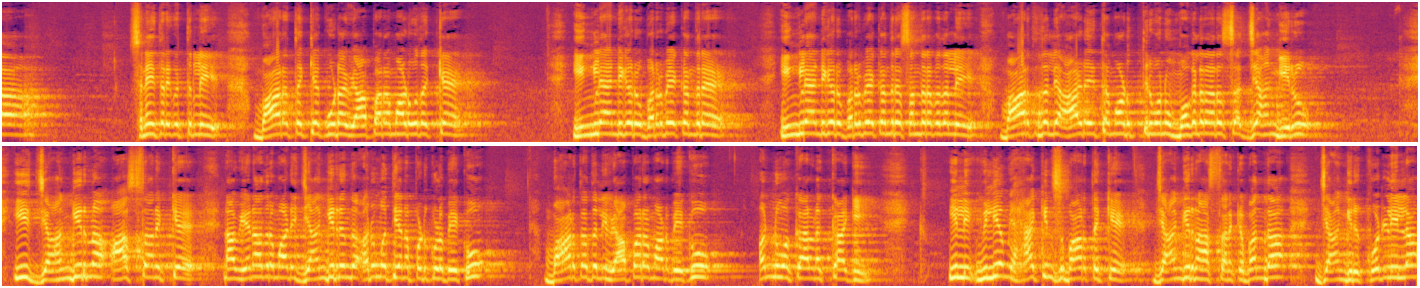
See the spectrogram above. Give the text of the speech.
ಸ್ನೇಹಿತರಿಗೆ ಗೊತ್ತಿರಲಿ, ಭಾರತಕ್ಕೆ ಕೂಡ ವ್ಯಾಪಾರ ಮಾಡುವುದಕ್ಕೆ ಇಂಗ್ಲೆಂಡಿಗರು ಬರಬೇಕಂದ್ರೆ ಇಂಗ್ಲೆಂಡಿಗರು ಬರಬೇಕಂದ್ರೆ ಸಂದರ್ಭದಲ್ಲಿ ಭಾರತದಲ್ಲಿ ಆಡಳಿತ ಮಾಡುತ್ತಿರುವನು ಮೊಘಲರ ಅರಸ ಜಹಾಂಗೀರು. ಈ ಜಹಾಂಗೀರ್ನ ಆಸ್ಥಾನಕ್ಕೆ ನಾವು ಏನಾದರೂ ಮಾಡಿ ಜಹಾಂಗೀರ್ನಿಂದ ಅನುಮತಿಯನ್ನು ಪಡ್ಕೊಳ್ಬೇಕು. ಭಾರತದಲ್ಲಿ ವ್ಯಾಪಾರ ಮಾಡಬೇಕು ಅನ್ನುವ ಕಾರಣಕ್ಕಾಗಿ ಇಲ್ಲಿ ವಿಲಿಯಂ ಹ್ಯಾಕಿನ್ಸ್ ಭಾರತಕ್ಕೆ ಜಹಾಂಗೀರ್ನ ಆಸ್ಥಾನಕ್ಕೆ ಬಂದ. ಜಹಾಂಗೀರ್ ಕೊಡಲಿಲ್ಲ.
